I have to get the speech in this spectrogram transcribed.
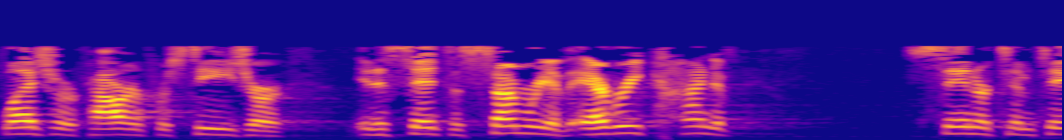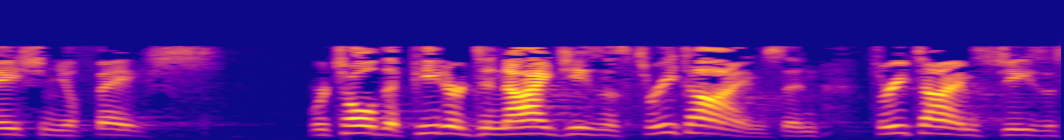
pleasure, power, and prestige, are, in a sense, a summary of every kind of sin or temptation you'll face. We're told that Peter denied Jesus three times, and three times Jesus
